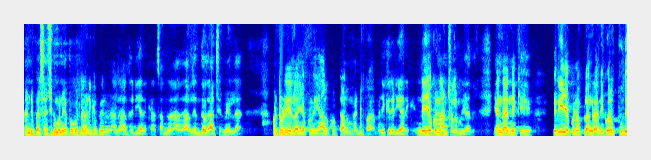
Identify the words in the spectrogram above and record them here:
கண்டிப்பாக சசிகுமாரன் எப்போ கூப்பிட்டா நடிக்க போயிடுவேன் அது அது ரெடியாக இருக்கேன் சந்த அதில் எந்த வித ஆட்சியுமே இல்லை. மற்றபடி எல்லா இயக்குனர் யார் கூப்பிட்டாலும் கண்டிப்பாக நடிக்க ரெடியாக இருக்கு. இந்த இயக்குனர்னு சொல்ல முடியாது. ஏன்டா இன்னைக்கு பெரிய இயக்குனர் அப்படிலாம் இன்னைக்கு ஒரு புது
